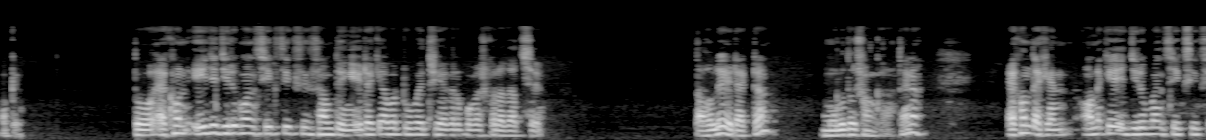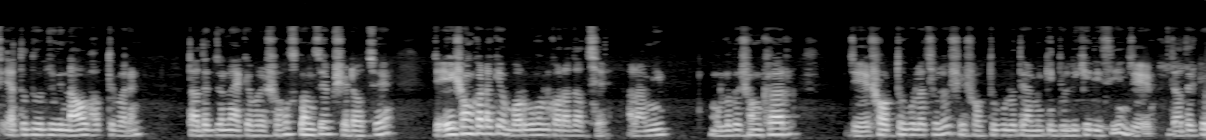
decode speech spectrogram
ওকে তো এখন এই যে zero point six six six something এটাকে আবার টু বাই থ্রি আকারে প্রকাশ করা যাচ্ছে। তাহলে এটা একটা মূলত সংখ্যা, তাই না? এখন দেখেন, অনেকে জিরো পয়েন্ট সিক্স সিক্স এত দূর যদি নাও ভাবতে পারেন, তাদের জন্য একেবারে সহজ কনসেপ্ট সেটা হচ্ছে যে এই সংখ্যাটাকে বর্গমূল করা যাচ্ছে। আর আমি মূলত সংখ্যার যে শর্তগুলো ছিল, সেই শর্তগুলোতে আমি কিন্তু লিখে দিছি যে যাদেরকে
